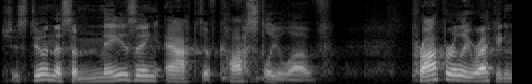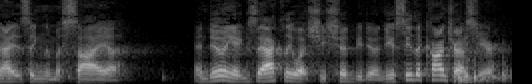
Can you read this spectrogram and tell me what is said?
She's doing this amazing act of costly love properly recognizing the Messiah and doing exactly what she should be doing. Do you see the contrast here?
